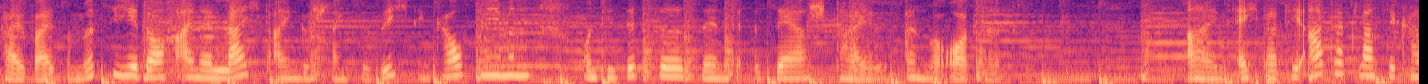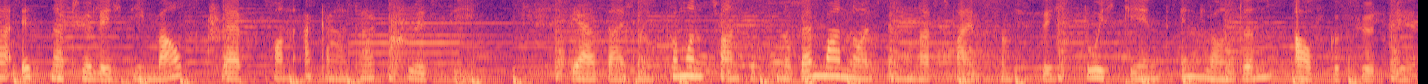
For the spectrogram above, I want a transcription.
Teilweise müsst ihr jedoch eine leicht eingeschränkte Sicht in Kauf nehmen und die Sitze sind sehr steil angeordnet. Ein echter Theaterklassiker ist natürlich die Mousetrap von Agatha Christie, der seit dem 25. November 1952 durchgehend in London aufgeführt wird.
